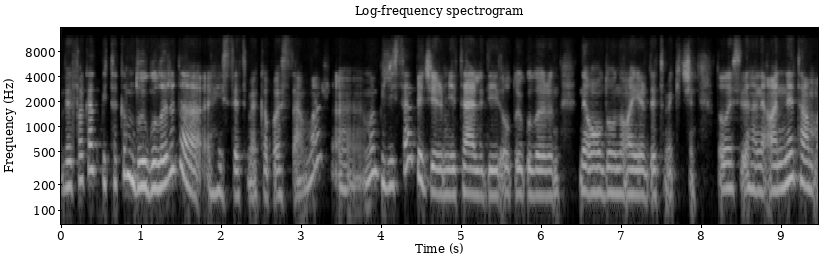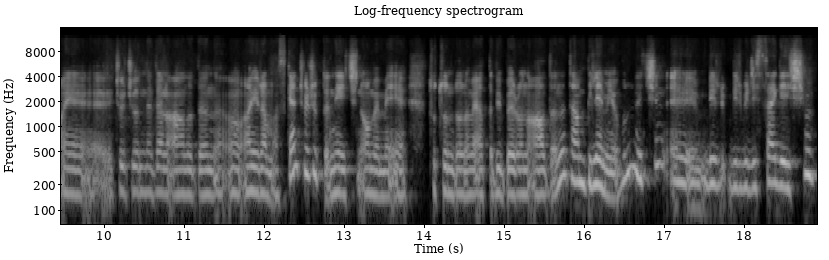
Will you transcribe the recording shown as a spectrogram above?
Ve fakat bir takım duyguları da hissetme kapasitem var. Ama bilişsel becerim yeterli değil o duyguların ne olduğunu ayırt etmek için. Dolayısıyla hani anne tam e, çocuğun neden ağladığını ayıramazken çocuk da ne için o memeye tutunduğunu veyahut da biberonu aldığını tam bilemiyor. Bunun için bir, bir bilişsel gelişim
